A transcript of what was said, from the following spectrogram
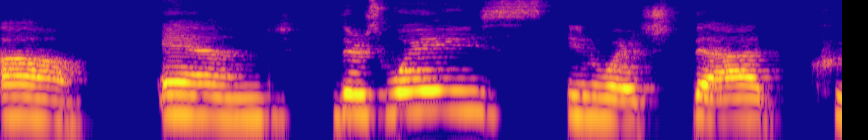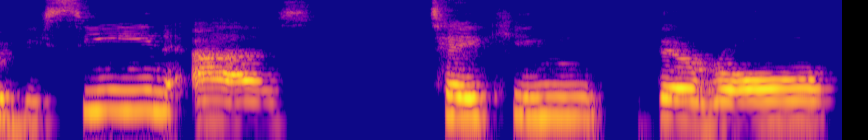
Um, and there's ways in which that could be seen as taking the role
